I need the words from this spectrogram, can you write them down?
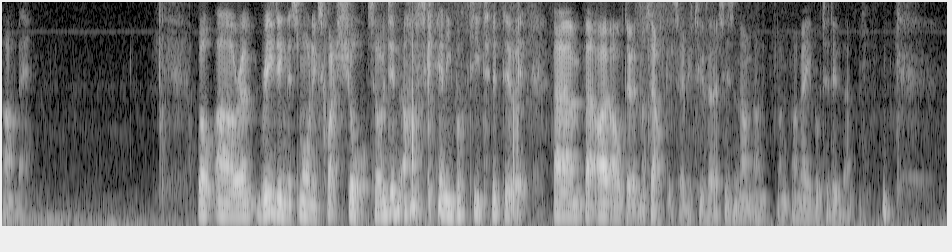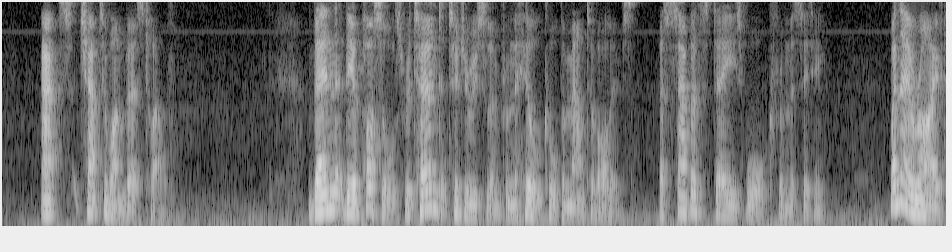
Amen. Well, our um, reading this morning is quite short, so I didn't ask anybody to do it, um, but I, will do it myself. It's only two verses, and I'm, I'm, I'm able to do that. Acts chapter 1, verse 12. Then the apostles returned to Jerusalem from the hill called the Mount of Olives, a Sabbath day's walk from the city. When they arrived,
